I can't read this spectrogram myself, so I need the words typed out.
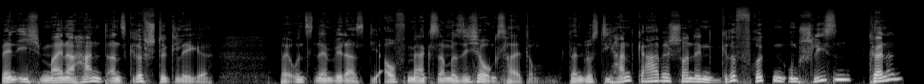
wenn ich meine Hand ans Griffstück lege, bei uns nennen wir das die aufmerksame Sicherungshaltung, dann wirst die Handgabel schon den Griffrücken umschließen können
